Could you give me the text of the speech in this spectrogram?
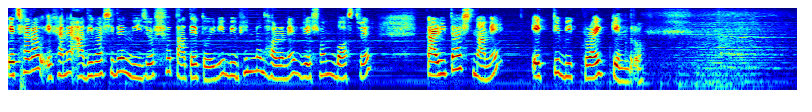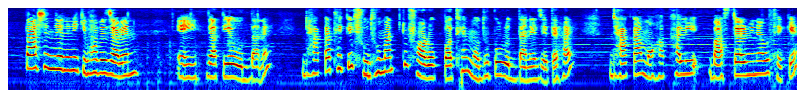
এছাড়াও এখানে আদিবাসীদের নিজস্ব তাঁতে তৈরি বিভিন্ন ধরনের রেশম বস্ত্রের কারিতাস নামে একটি বিক্রয় কেন্দ্র। তো আসেন জেনে নি কীভাবে যাবেন এই জাতীয় উদ্যানে। ঢাকা থেকে শুধুমাত্র সড়ক পথে মধুপুর উদ্যানে যেতে হয়। ঢাকা মহাখালী বাস টার্মিনাল থেকে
